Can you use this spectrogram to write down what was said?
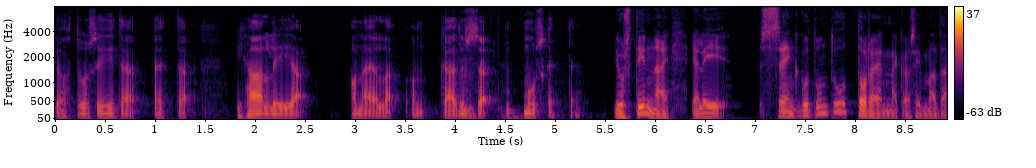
johtuu siitä, että ihan liian monella on käytössä mm. musketteja. justiin näin. Eli sen kun tuntuu todennäköisimmältä.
